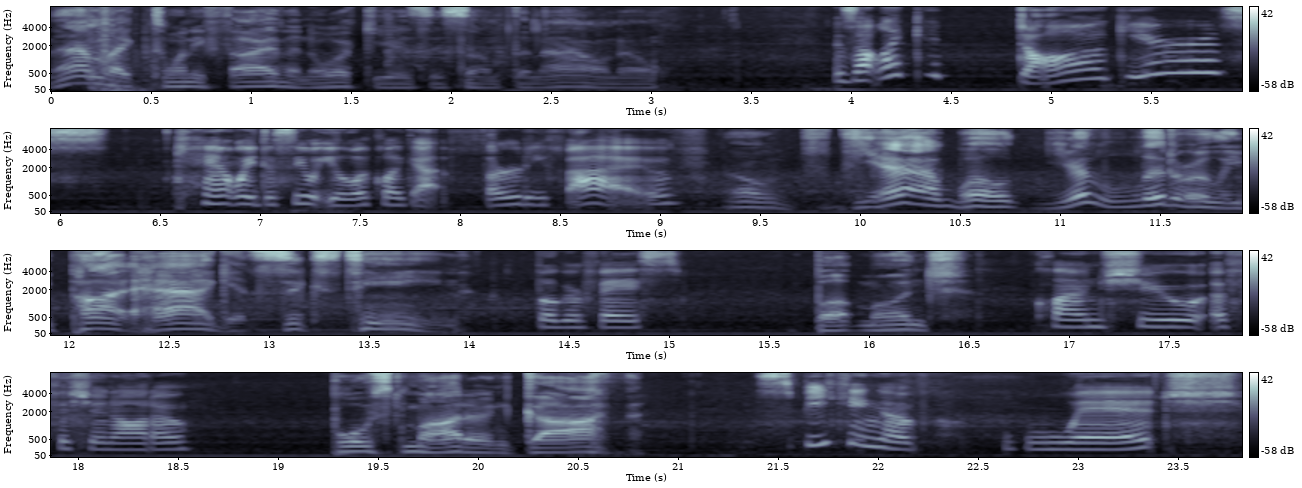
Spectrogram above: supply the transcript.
I'm like 25 in orc years or something. I don't know. Is that like dog years? Can't wait to see what you look like at 35. Oh, yeah, well, you're literally pot hag at 16. Booger face, Butt munch, clown shoe aficionado. Postmodern goth. Speaking of which,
